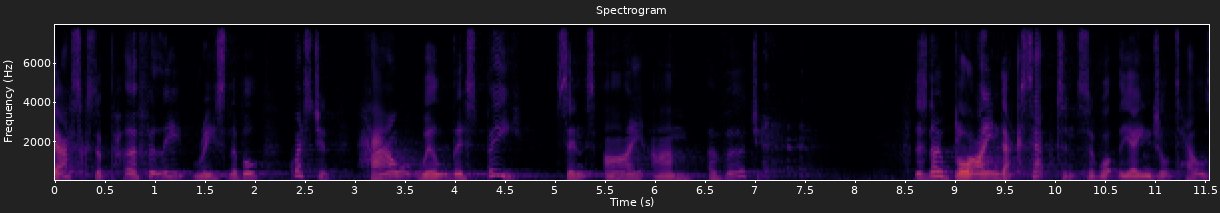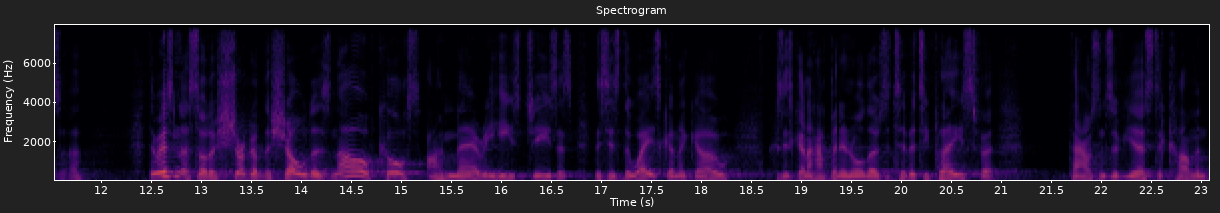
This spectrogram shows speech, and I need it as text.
asks a perfectly reasonable question How will this be, since I am a virgin? There's no blind acceptance of what the angel tells her. There isn't a sort of shrug of the shoulders. No, of course, I'm Mary, he's Jesus. This is the way it's going to go because it's going to happen in all those nativity plays for thousands of years to come, and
